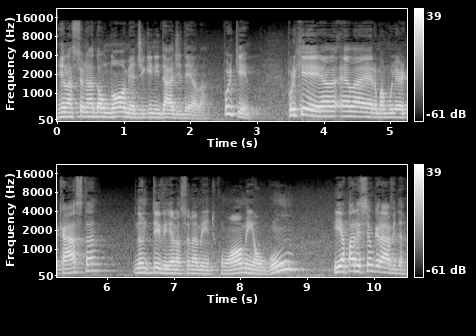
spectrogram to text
relacionada ao nome, à dignidade dela. Por quê? Porque ela, ela era uma mulher casta, não teve relacionamento com homem algum e apareceu grávida.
